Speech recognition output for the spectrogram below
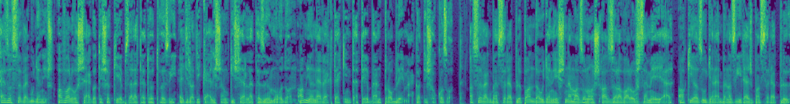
Ez a szöveg ugyanis a valóságot és a képzeletet ötvözi egy radikálisan kísérletező módon, ami a nevek tekintetében problémákat is okozott. A szövegben szereplő panda ugyanis nem azonos azzal a valós személlyel, aki az ugyanebben az írásban szereplő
